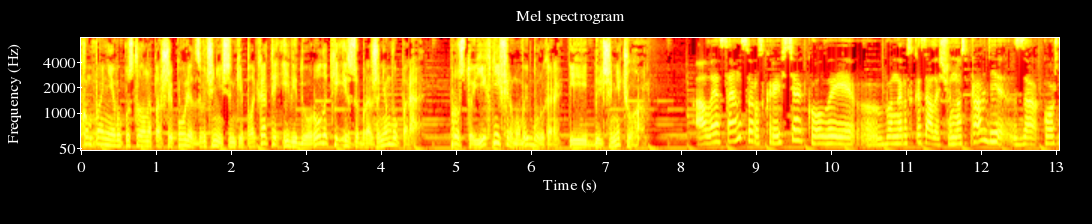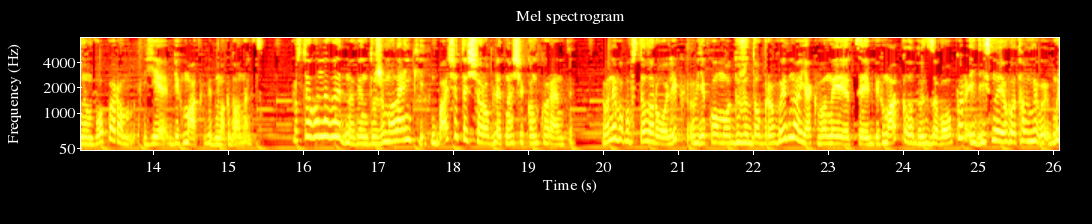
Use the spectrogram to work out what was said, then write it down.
Компанія випустила на перший погляд звичайнісінькі плакати і відеоролики із зображенням вопера. Просто їхній фірмовий бургер і більше нічого. Але сенс розкрився, коли е, вони розказали, що насправді за кожним вопером є бігмак від Макдональдс. Просто його не видно, він дуже маленький. Бачите, що роблять наші конкуренти? Вони випустили ролик, в якому дуже добре видно, як вони цей бігмак кладуть за вопер, і дійсно його там не видно.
